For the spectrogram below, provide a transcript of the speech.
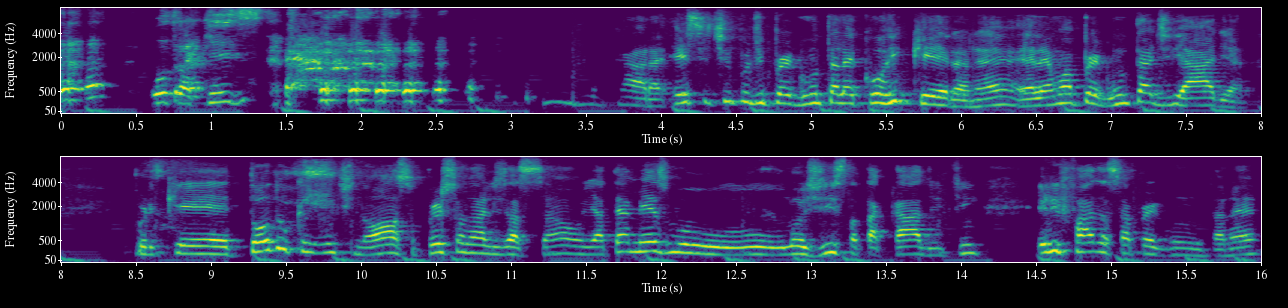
ultra kids. Cara, esse tipo de pergunta ela é corriqueira, né? Ela é uma pergunta diária porque todo cliente nosso, personalização e até mesmo o lojista atacado, enfim, ele faz essa pergunta, né?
